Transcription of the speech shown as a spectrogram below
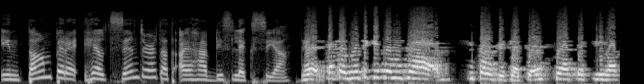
in Tampere Health Center that I have dyslexia. Ne, kato, ne teki semmoisia psykologisia testejä, tekivät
